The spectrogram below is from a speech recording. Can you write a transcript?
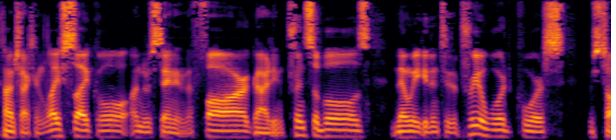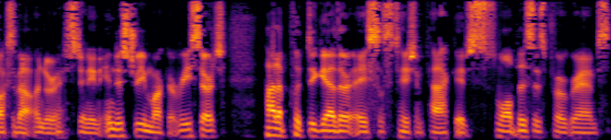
contracting life cycle, understanding the FAR, guiding principles. Then we get into the pre-award course, which talks about understanding industry, market research, how to put together a solicitation package, small business programs,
